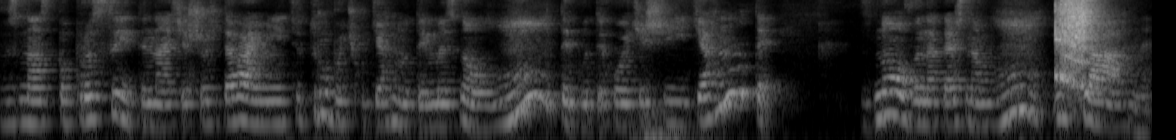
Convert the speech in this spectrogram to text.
з нас попросити, наче що ж давай мені цю трубочку тягнути, і ми знову типу ти хочеш її тягнути. Знову вона каже нам і тягне.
